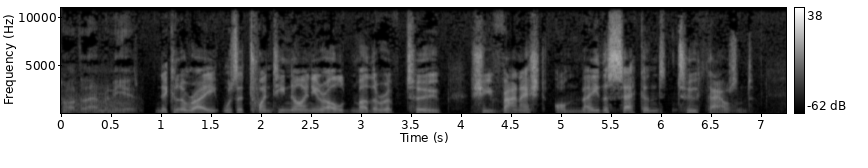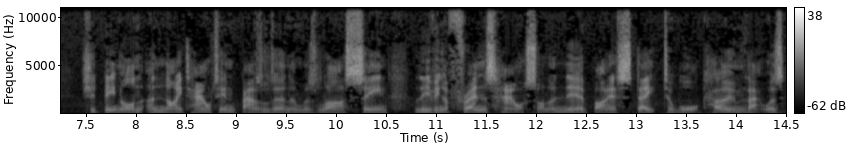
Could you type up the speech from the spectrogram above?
I don't know how many years. Nicola Ray was a 29 year old mother of two. She vanished on May the 2nd, 2000. She'd been on a night out in Basildon and was last seen leaving a friend's house on a nearby estate to walk home. That was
